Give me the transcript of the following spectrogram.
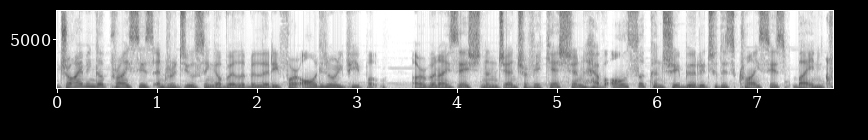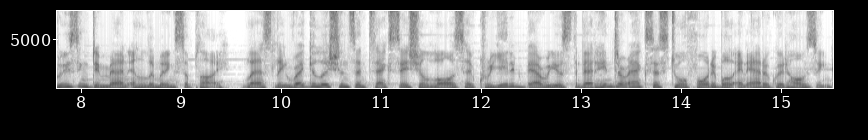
driving up prices and reducing availability for ordinary people. Urbanization and gentrification have also contributed to this crisis by increasing demand and limiting supply. Lastly, regulations and taxation laws have created barriers that hinder access to affordable and adequate housing.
